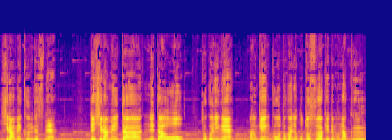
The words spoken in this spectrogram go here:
ひらめくんですね。で、ひらめいたネタを、特にね、あの、原稿とかに落とすわけでもなく、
